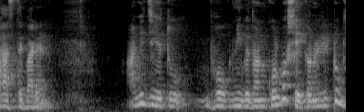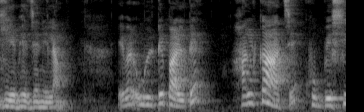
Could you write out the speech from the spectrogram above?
ভাজতে পারেন। আমি যেহেতু ভোগ নিবেদন করব, সেই কারণে একটু ঘিয়ে ভেজে নিলাম। এবার উল্টে পাল্টে হালকা আছে খুব বেশি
